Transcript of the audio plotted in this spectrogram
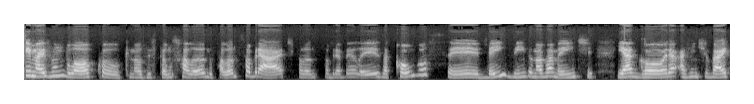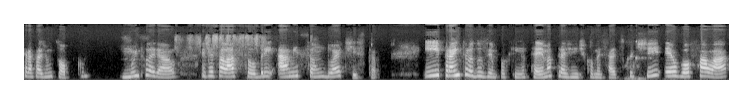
e mais um bloco que nós estamos falando, falando sobre a arte, falando sobre a beleza, com você. Bem-vindo novamente. E agora a gente vai tratar de um tópico muito legal. A gente vai falar sobre a missão do artista. E para introduzir um pouquinho o tema, para a gente começar a discutir, eu vou falar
